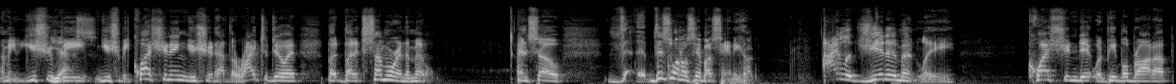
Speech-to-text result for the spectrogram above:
I mean, you should Yes. be you should be questioning, you should have the right to do it, but but it's somewhere in the middle. And so th- this is what I'll say about Sandy Hook. I legitimately questioned it when people brought up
